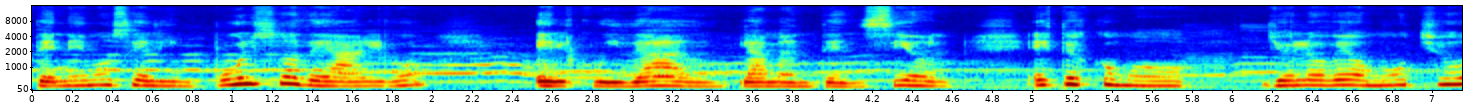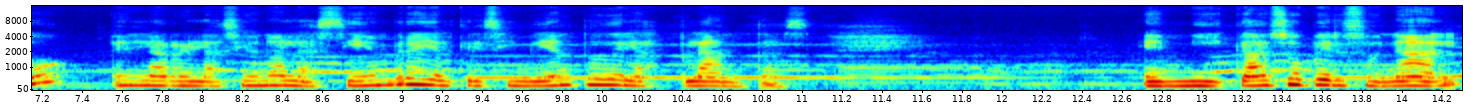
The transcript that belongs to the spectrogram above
tenemos el impulso de algo, el cuidado, la mantención. Esto es como yo lo veo mucho en la relación a la siembra y al crecimiento de las plantas. En mi caso personal,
